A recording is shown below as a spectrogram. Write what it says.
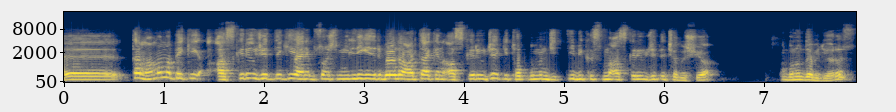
Ee, tamam ama peki asgari ücretteki yani sonuçta milli gelir böyle artarken asgari ücret ki toplumun ciddi bir kısmı asgari ücretle çalışıyor. Bunu da biliyoruz.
